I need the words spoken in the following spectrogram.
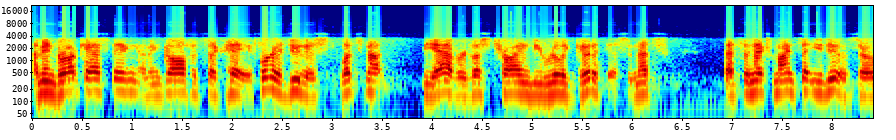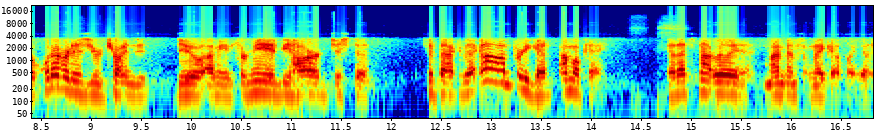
I'm in broadcasting. I'm in golf. It's like, hey, if we're going to do this, let's not be average. Let's try and be really good at this. And that's that's the next mindset you do. So whatever it is you're trying to do, I mean, for me, it'd be hard just to sit back and be like, oh, I'm pretty good. I'm okay. Yeah, that's not really my mental makeup, I guess.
